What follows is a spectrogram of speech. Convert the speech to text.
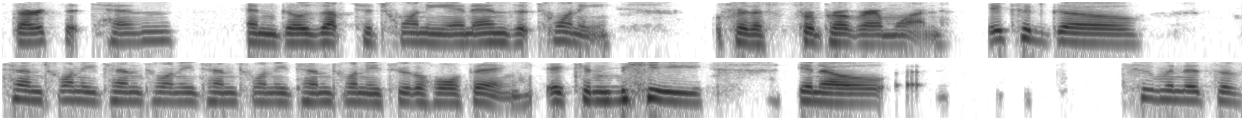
starts at 10 and goes up to 20 and ends at 20 for the for program one. It could go 10, 20, 10, 20, 10, 20, 10, 20 through the whole thing. It can be, you know, two minutes of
